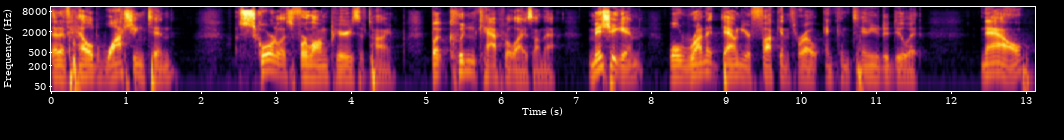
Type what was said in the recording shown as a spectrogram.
that have held Washington scoreless for long periods of time, but couldn't capitalize on that. Michigan will run it down your fucking throat and continue to do it. Now,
